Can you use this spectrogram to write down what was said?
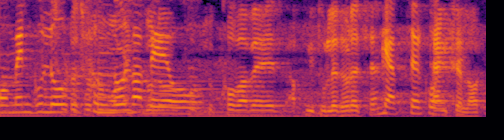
মোমেন্টগুলো খুব সুন্দরভাবে ও সূক্ষ্মভাবে আপনি তুলে ধরেছেন Capture করেছেন। থ্যাংকস এ লট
